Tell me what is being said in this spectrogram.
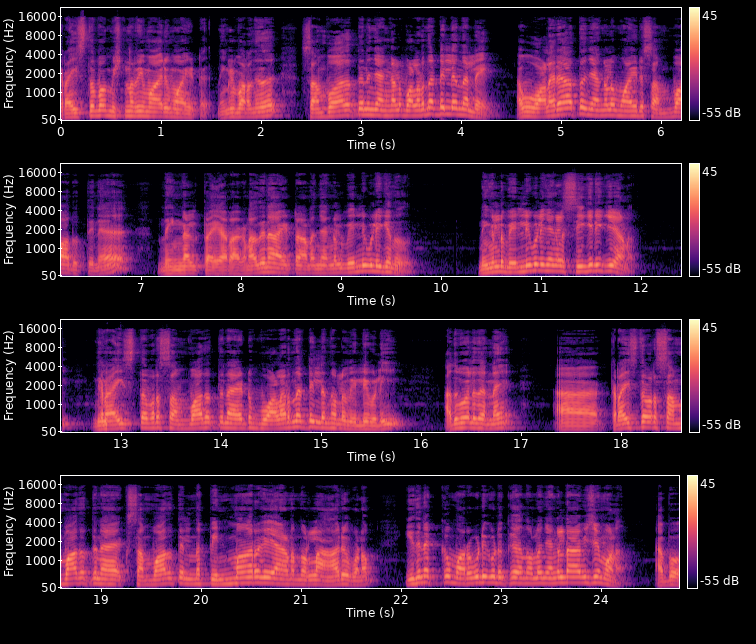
ക്രൈസ്തവ മിഷണറിമാരുമായിട്ട്. നിങ്ങൾ പറഞ്ഞത് സംവാദത്തിന് ഞങ്ങൾ വളർന്നിട്ടില്ലെന്നല്ലേ? അപ്പോൾ വളരാത്ത ഞങ്ങളുമായൊരു സംവാദത്തിന് നിങ്ങൾ തയ്യാറാകണം. അതിനായിട്ടാണ് ഞങ്ങൾ വെല്ലുവിളിക്കുന്നത്. നിങ്ങളുടെ വെല്ലുവിളി ഞങ്ങൾ സ്വീകരിക്കുകയാണ്. ക്രൈസ്തവർ സംവാദത്തിനായിട്ട് വളർന്നിട്ടില്ലെന്നുള്ള വെല്ലുവിളി. അതുപോലെ തന്നെ ക്രൈസ്തവർ സംവാദത്തിനായി സംവാദത്തിൽ നിന്ന് പിന്മാറുകയാണെന്നുള്ള ആരോപണം ഇതിനൊക്കെ മറുപടി കൊടുക്കുക എന്നുള്ള ഞങ്ങളുടെ ആവശ്യമാണ്. അപ്പോൾ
